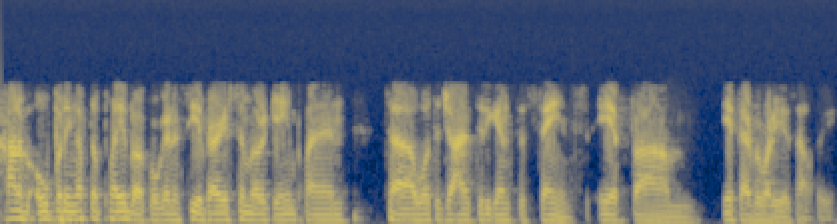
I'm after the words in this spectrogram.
kind of opening up the playbook. We're going to see a very similar game plan to what the Giants did against the Saints if um, if everybody is healthy.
